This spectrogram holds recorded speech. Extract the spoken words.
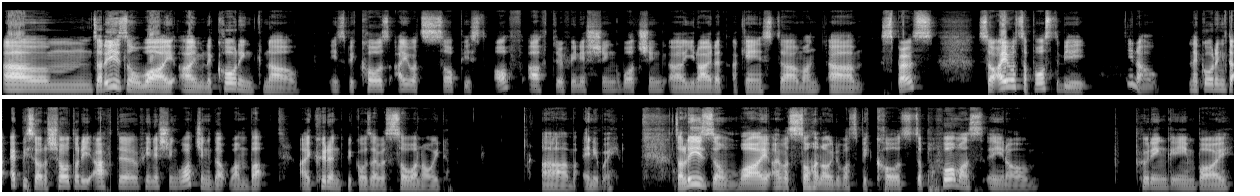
Um, the reason why I'm recording now is because I was so pissed off after finishing watching uh, United against um, um, Spurs. So I was supposed to be, you know, recording the episode shortly after finishing watching that one, but I couldn't because I was so annoyed. Um, anyway, the reason why I was so annoyed was because the performance, you know, putting in by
